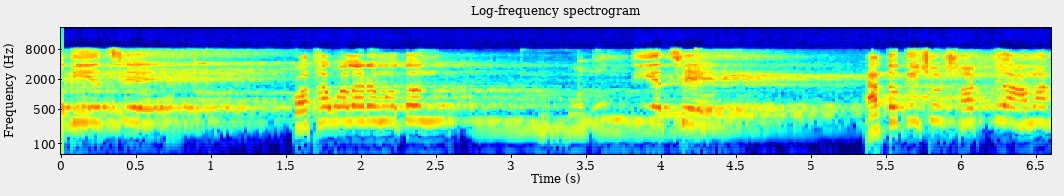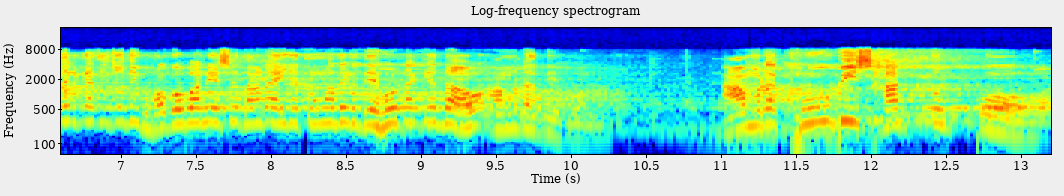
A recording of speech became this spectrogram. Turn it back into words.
দিয়েছে, কথা বলার মতন মতন দিয়েছে। এত কিছুর সত্ত্বেও আমাদের কাছে যদি ভগবান এসে দাঁড়ায় যে তোমাদের দেহটাকে দাও, আমরা দেব না। আমরা খুবই স্বার্থপর।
